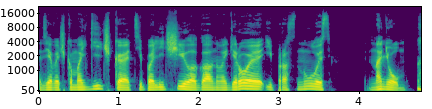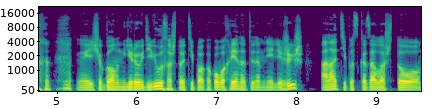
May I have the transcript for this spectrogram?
девочка-магичка, типа лечила главного героя и проснулась на нем. Еще главный герой удивился, что типа, какого хрена ты на мне лежишь? Она типа сказала, что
